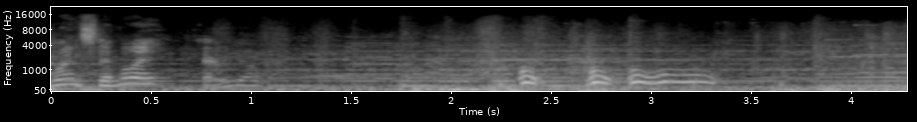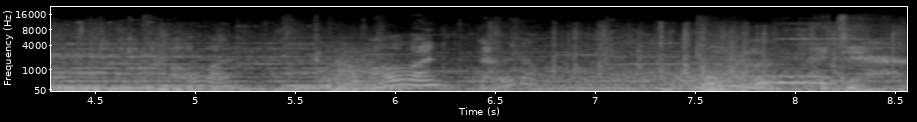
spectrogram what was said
Come on, sniff away. There we go. Follow the line. Follow the line. There we go. Right there.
